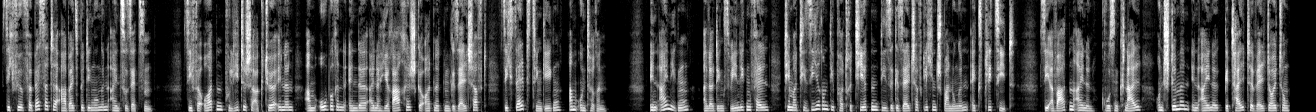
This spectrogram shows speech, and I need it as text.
sich für verbesserte Arbeitsbedingungen einzusetzen. Sie verorten politische Akteurinnen am oberen Ende einer hierarchisch geordneten Gesellschaft, sich selbst hingegen am unteren. In einigen, allerdings wenigen Fällen thematisieren die Porträtierten diese gesellschaftlichen Spannungen explizit. Sie erwarten einen großen Knall und stimmen in eine geteilte Weltdeutung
